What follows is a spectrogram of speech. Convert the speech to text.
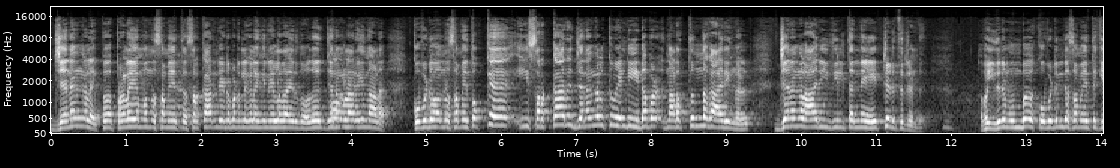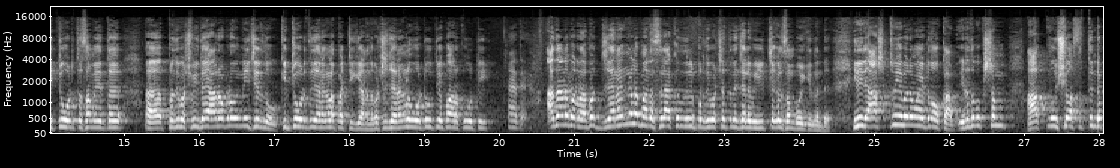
ജനങ്ങളെ ഇപ്പോൾ പ്രളയം വന്ന സമയത്ത് സർക്കാരിന്റെ ഇടപെടലുകൾ എങ്ങനെയുള്ളതായിരുന്നു? അത് ജനങ്ങൾ അറിയുന്നതാണ്. കോവിഡ് വന്ന സമയത്തൊക്കെ ഈ സർക്കാർ ജനങ്ങൾക്ക് വേണ്ടി ഇടപെ നടത്തുന്ന കാര്യങ്ങൾ ജനങ്ങൾ ആ രീതിയിൽ തന്നെ ഏറ്റെടുത്തിട്ടുണ്ട്. അപ്പോൾ ഇതിനു മുമ്പ് കോവിഡിന്റെ സമയത്ത് കിറ്റ് കൊടുത്ത സമയത്ത് പ്രതിപക്ഷം ഇതേ ആരോപണം ഉന്നയിച്ചിരുന്നു. കിറ്റ് കൊടുത്ത് ജനങ്ങളെ പറ്റിക്കുകയാണെന്ന്. പക്ഷേ ജനങ്ങൾ വോട്ട് കുത്തിയപ്പോൾ ആർക്ക് കൂട്ടി അതെ. അതാണ് പറഞ്ഞത്. അപ്പോൾ ജനങ്ങളെ മനസ്സിലാക്കുന്നതിൽ പ്രതിപക്ഷത്തിന് ചില വീഴ്ചകൾ സംഭവിക്കുന്നുണ്ട്. ഇനി രാഷ്ട്രീയപരമായിട്ട് നോക്കാം. ഇടതുപക്ഷം ആത്മവിശ്വാസത്തിന്റെ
